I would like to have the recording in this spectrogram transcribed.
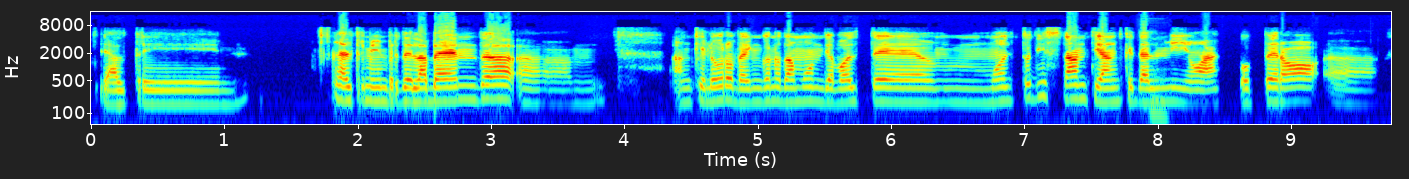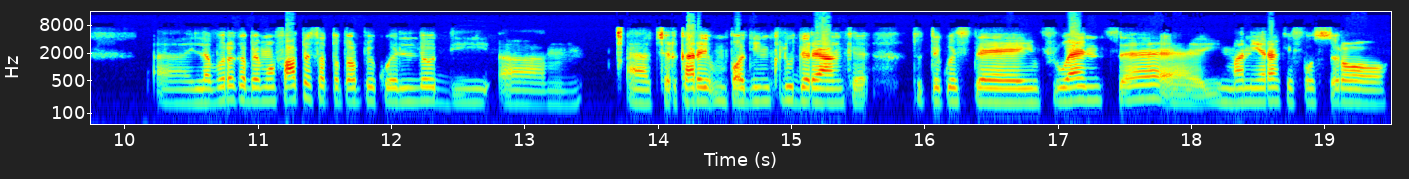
gli altri, gli altri membri della band. ehm, anche loro vengono da mondi a volte mm, molto distanti anche dal mio, ecco, però eh, eh, il lavoro che abbiamo fatto è stato proprio quello di ehm, eh, cercare un po' di includere anche tutte queste influenze eh, in maniera che fossero,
